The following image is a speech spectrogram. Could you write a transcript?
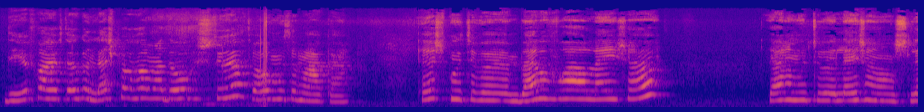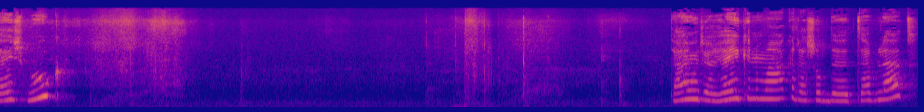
De juffrouw heeft ook een lesprogramma doorgestuurd wat we moeten maken. Eerst moeten we een Bijbelverhaal lezen. Daarna moeten we lezen aan ons leesboek. Daarna moeten we rekenen maken, dat is op de tablet.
